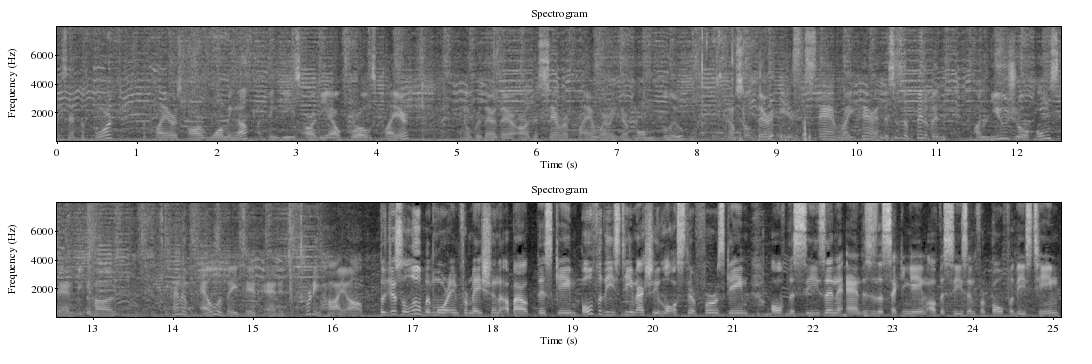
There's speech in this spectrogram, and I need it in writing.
I said before, the players are warming up. I think these are the Elk Groves player. And over there, there are the Serra player wearing their home blue. And also there is the stand right there. And this is a bit of an unusual homestand because kind of elevated and it's pretty high up. So just a little bit more information about this game. Both of these teams actually lost their first game of the season and this is the second game of the season for both of these teams.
